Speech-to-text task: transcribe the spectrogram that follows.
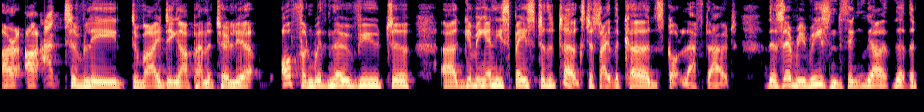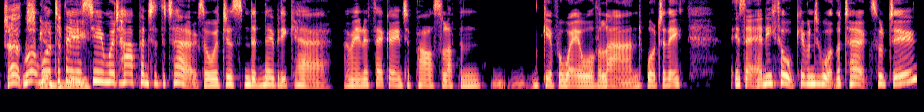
are, are actively dividing up Anatolia often with no view to uh, giving any space to the Turks, just like the Kurds got left out. There's every reason to think that the, the Turks. Well, what do they be... assume would happen to the Turks, or would just nobody care? I mean, if they're going to parcel up and give away all the land, what do they? Is there any thought given to what the Turks will do?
